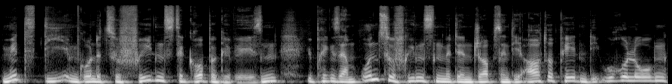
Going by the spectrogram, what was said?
mit die im Grunde zufriedenste Gruppe gewesen. Übrigens am unzufriedensten mit den Jobs sind die Orthopäden, die Urologen,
